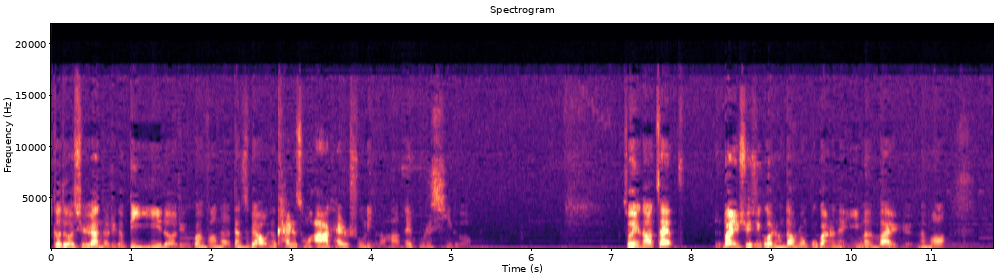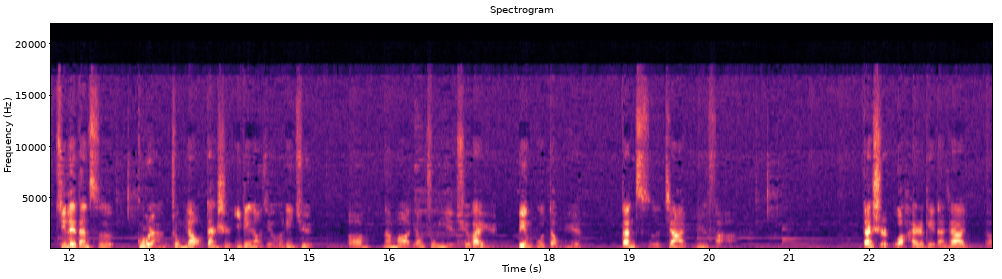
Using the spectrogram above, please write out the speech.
歌德学院的这个 B 一的这个官方的单词表，我就开始从 R 开始梳理了哈，那不是习得。所以呢，在外语学习过程当中，不管是哪一门外语，那么积累单词固然重要，但是一定要结合例句。呃，那么要注意，学外语并不等于单词加语法。但是我还是给大家，嗯，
